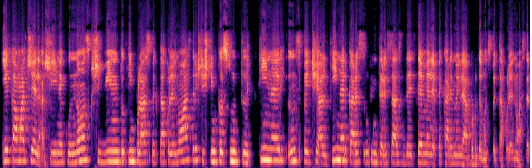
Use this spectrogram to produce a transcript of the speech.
e cam același. Ei ne cunosc și vin tot timpul la spectacolele noastre și știm că sunt tineri, în special tineri, care sunt interesați de temele pe care noi le abordăm în spectacolele noastre.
